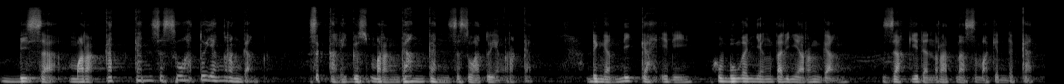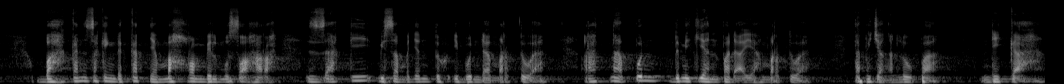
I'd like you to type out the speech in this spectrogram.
bisa merekatkan sesuatu yang renggang sekaligus merenggangkan sesuatu yang rekat. Dengan nikah ini hubungan yang tadinya renggang, Zaki dan Ratna semakin dekat Bahkan saking dekatnya mahram bil musaharah. Zaki bisa menyentuh ibunda mertua. Ratna pun demikian pada ayah mertua. Tapi jangan lupa, nikah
